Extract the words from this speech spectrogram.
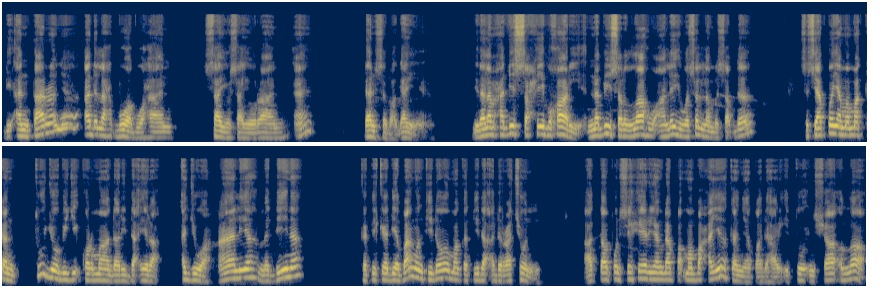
Di antaranya adalah buah-buahan, sayur-sayuran eh, dan sebagainya. Di dalam hadis sahih Bukhari, Nabi sallallahu alaihi wasallam bersabda, sesiapa yang memakan tujuh biji korma dari daerah Ajwa Aliyah Medina ketika dia bangun tidur maka tidak ada racun ataupun sihir yang dapat membahayakannya pada hari itu insya-Allah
